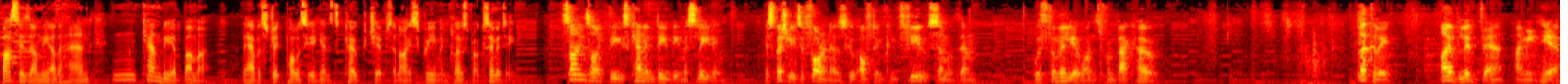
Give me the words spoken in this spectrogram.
Buses, on the other hand, can be a bummer. They have a strict policy against Coke, chips, and ice cream in close proximity. Signs like these can indeed be misleading, especially to foreigners who often confuse some of them with familiar ones from back home. Luckily, I've lived there, I mean here,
